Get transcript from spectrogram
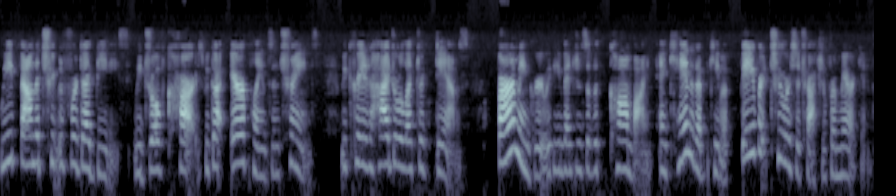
We found the treatment for diabetes. We drove cars. We got airplanes and trains. We created hydroelectric dams. Farming grew with the inventions of the combine, and Canada became a favorite tourist attraction for Americans.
